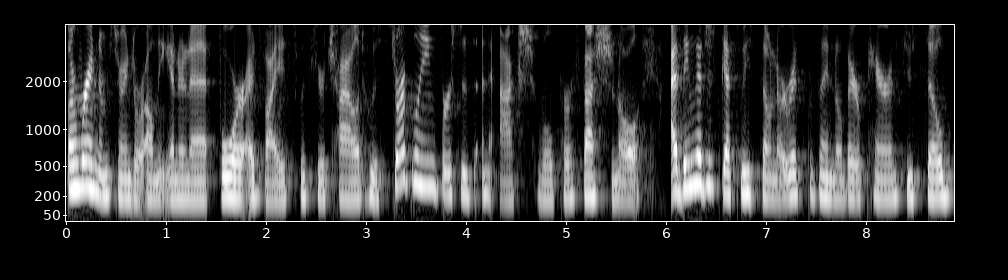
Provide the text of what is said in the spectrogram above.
a random stranger on the internet for advice with your child who is struggling versus an actual professional. I think that just gets me so nervous because I know there are parents who so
